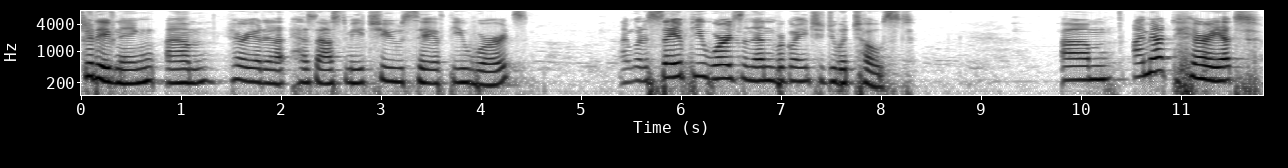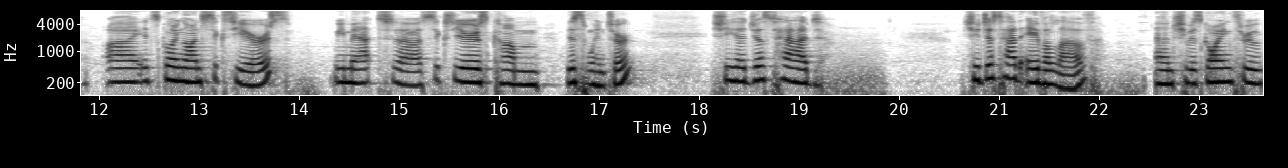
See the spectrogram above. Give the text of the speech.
Good evening. Um, Harriet uh, has asked me to say a few words. I'm going to say a few words and then we're going to do a toast. Um, I met Harriet, uh, it's going on six years. We met uh, six years come this winter. She had just had, she just had Ava Love, and she was going through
